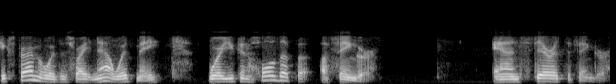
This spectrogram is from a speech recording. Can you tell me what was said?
experiment with this right now with me, where you can hold up a, a finger and stare at the finger.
